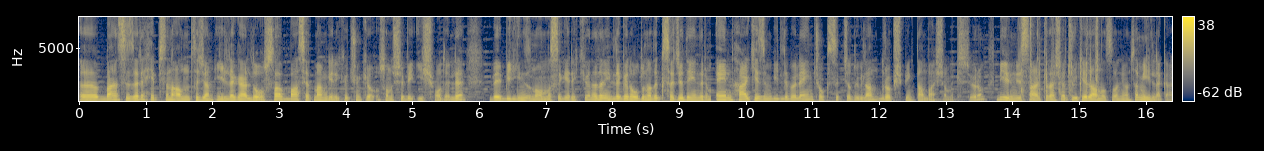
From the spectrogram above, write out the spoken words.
e, ben sizlere hepsini anlatacağım. İllegal de olsa bahsetmem gerekiyor. Çünkü sonuçta bir iş modeli ve bilginizin olması gerekiyor. Neden illegal olduğuna da kısaca değinirim. En herkesin bildiği böyle en çok sıkça duyulan dropshipping'den başlamak istiyorum. Birincisi arkadaşlar Türkiye'de anlatılan yöntem illegal.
